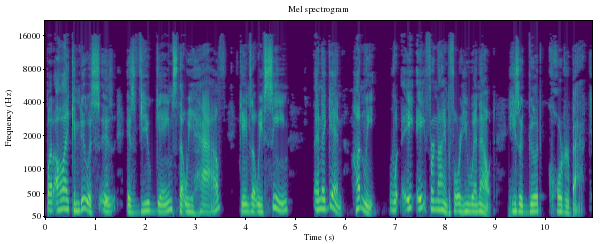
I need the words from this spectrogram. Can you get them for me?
But all I can do is is is view games that we have, games that we've seen, and again, Huntley eight eight for nine before he went out. He's a good quarterback.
